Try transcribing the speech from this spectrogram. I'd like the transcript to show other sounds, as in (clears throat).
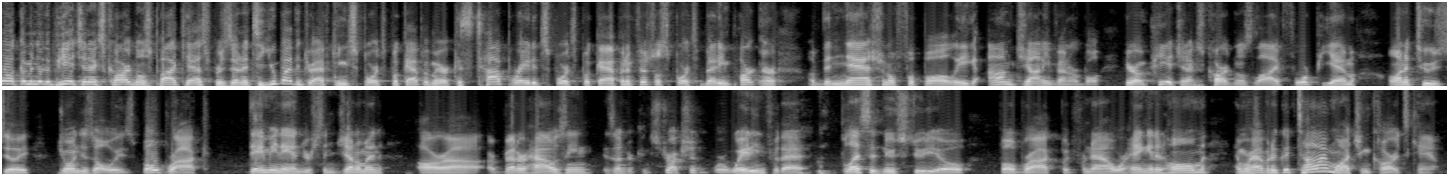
Welcome into the PHNX Cardinals podcast presented to you by the DraftKings Sportsbook app, America's top rated sportsbook app and official sports betting partner of the National Football League. I'm Johnny Venerable here on PHNX Cardinals Live, 4 p.m. on a Tuesday. Joined as always, Bo Brock, Damian Anderson. Gentlemen, our, uh, our better housing is under construction. We're waiting for that (laughs) blessed new studio, Bo Brock. But for now, we're hanging at home and we're having a good time watching Cards Camp.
